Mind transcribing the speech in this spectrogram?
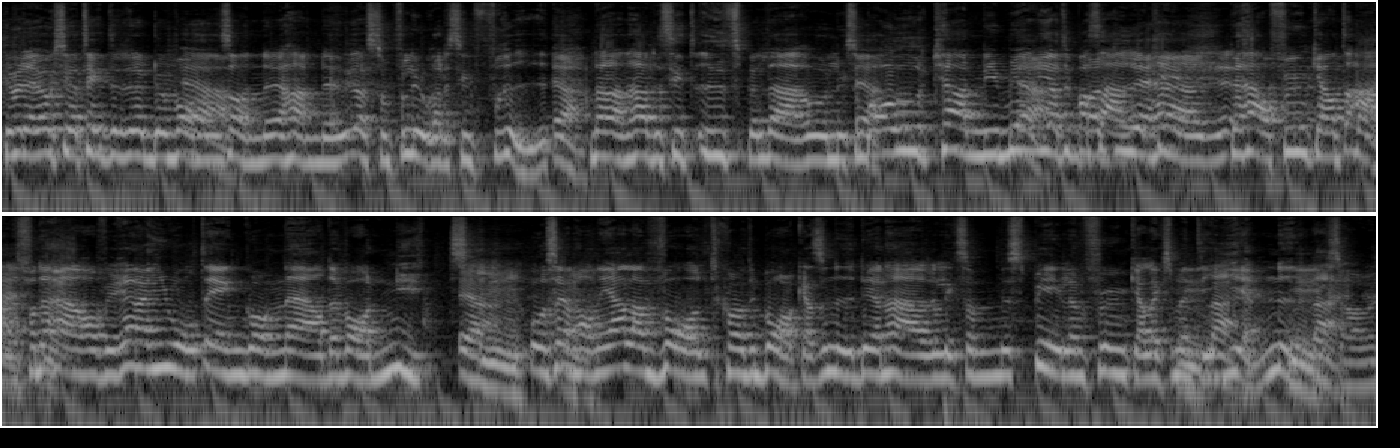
Det var det också jag tänkte, det, det var Ja. en sån, eh, han eh, som förlorade sin fru. Ja. När han hade sitt utspel där och liksom Ja. hur kan ni? Men Ja. jag typ bara såhär, okej, här- det här funkar inte alls. För det här har vi redan gjort en gång när det var nytt. Ja. Mm. Och sen har ni alla valt att komma tillbaka. Så nu den här liksom, spelen funkar liksom inte Nej. igen nu. Mm. Liksom.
